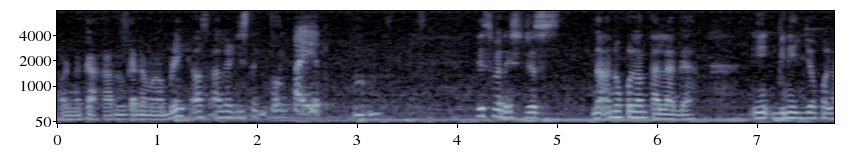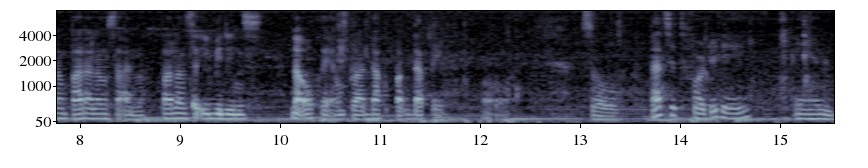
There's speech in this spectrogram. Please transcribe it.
or nagkakaroon ka ng mga breakouts, allergies na don't buy it. Mm-mm. This one is just na ano ko lang talaga binidyo ko lang para lang sa ano, para lang sa evidence na okay ang product pagdating. Oo. So, that's it for today. And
